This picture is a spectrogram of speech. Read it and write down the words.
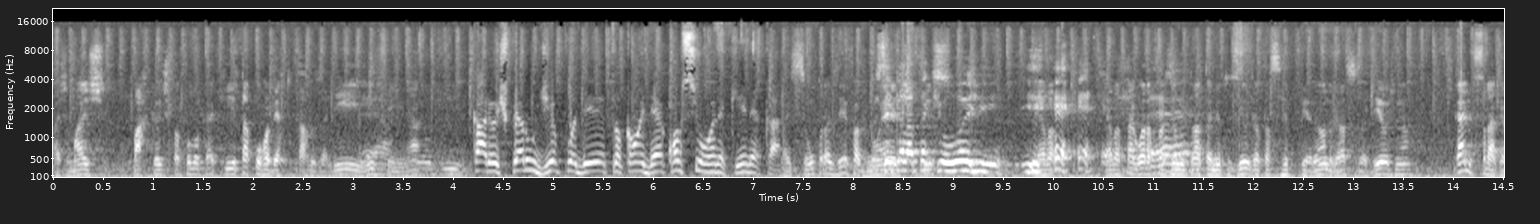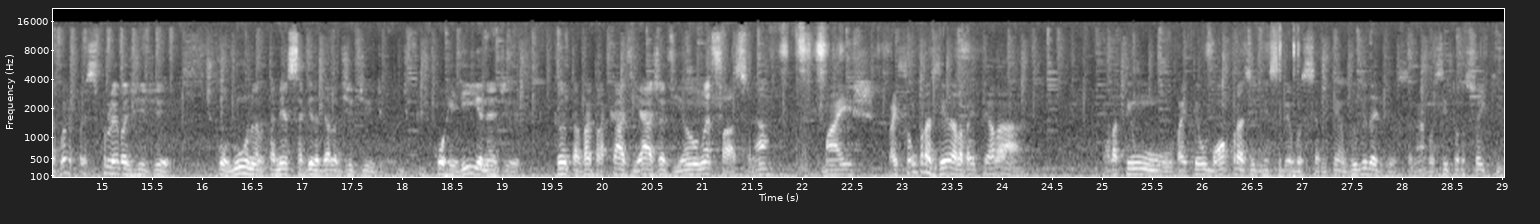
As mais marcantes para colocar aqui. Tá com o Roberto Carlos ali, é, enfim, né? Cara, eu espero um dia poder trocar uma ideia com a Alcione aqui, né, cara? Vai ser um prazer, Fábio. Eu sei é que ela tá aqui hoje. E... Ela, ela tá agora é. fazendo um tratamentozinho, já tá se recuperando, graças a Deus, né? Galho fraco, agora esse problema de, de, de coluna, também essa vida dela de, de, de correria, né? De canta, vai para cá, viaja, avião, não é fácil, né? Mas vai ser um prazer, ela vai ter ela ela tem um, vai ter o maior prazer de receber você, não tenha dúvida disso, né? Você e toda a sua equipe.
